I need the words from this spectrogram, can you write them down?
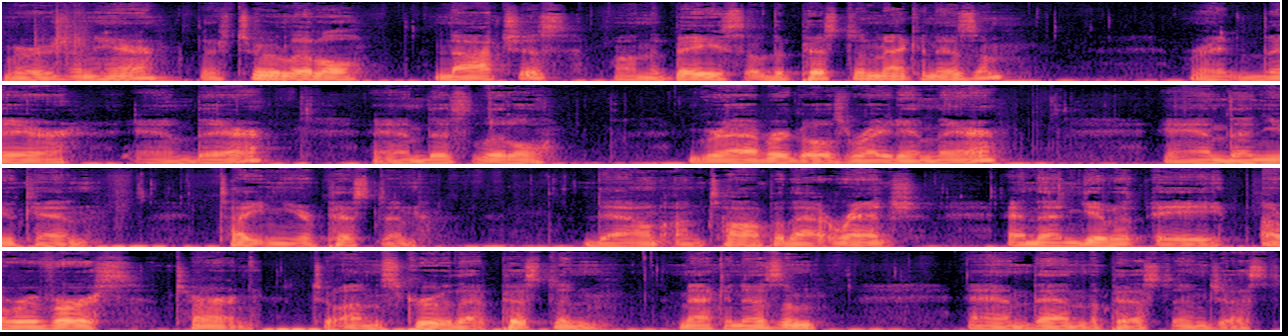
version here. There's two little notches on the base of the piston mechanism right there and there. And this little grabber goes right in there. And then you can tighten your piston down on top of that wrench and then give it a, a reverse turn to unscrew that piston mechanism. And then the piston just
